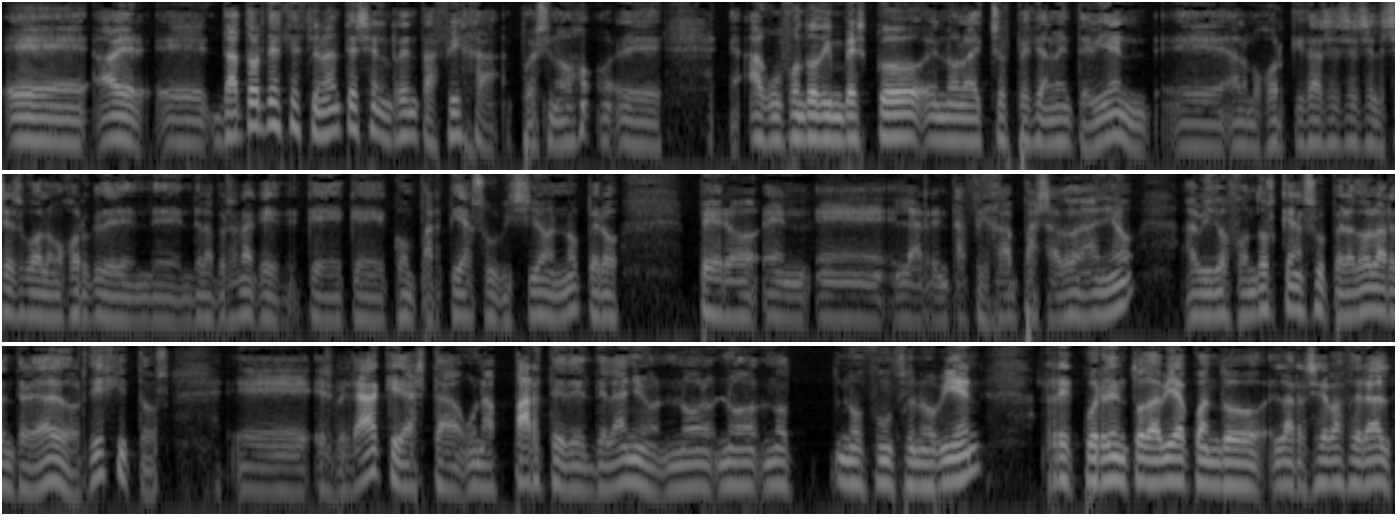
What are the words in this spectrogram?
Eh, a ver, eh, datos decepcionantes en renta fija. Pues no, eh, algún fondo de Invesco no lo ha hecho especialmente bien. a lo mejor quizás ese es el sesgo, a lo mejor de, la persona que, compartía su visión, ¿no? Pero, pero en la renta fija pasado año ha habido fondos que han superado la rentabilidad de dos dígitos. es verdad que hasta una parte del año no, no, no no funcionó bien. Recuerden todavía cuando la Reserva Federal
